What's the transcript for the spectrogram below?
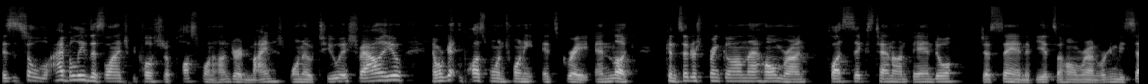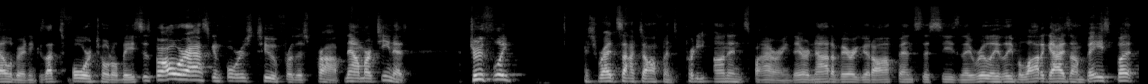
This is so I believe this line should be closer to plus 100, minus 102 ish value. And we're getting plus 120. It's great. And look, consider sprinkling on that home run plus 610 on FanDuel. Just saying, if he hits a home run, we're going to be celebrating because that's four total bases. But all we're asking for is two for this prop. Now, Martinez, truthfully, this Red Sox offense pretty uninspiring. They are not a very good offense this season. They really leave a lot of guys on base, but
